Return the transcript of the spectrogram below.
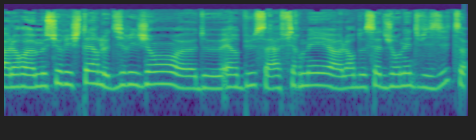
Alors, euh, Monsieur Richter, le dirigeant euh, de Airbus, a affirmé euh, lors de cette journée de visite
